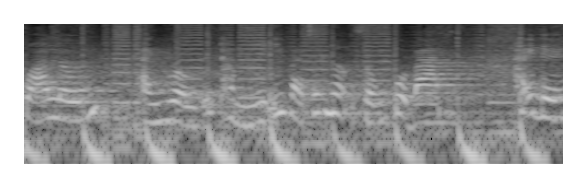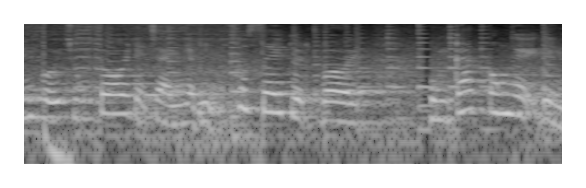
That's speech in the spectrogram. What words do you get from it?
quá lớn, ảnh hưởng tới thẩm mỹ và chất lượng sống của bạn. Hãy đến với chúng tôi để trải nghiệm những phút giây tuyệt vời cùng các công nghệ đỉnh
